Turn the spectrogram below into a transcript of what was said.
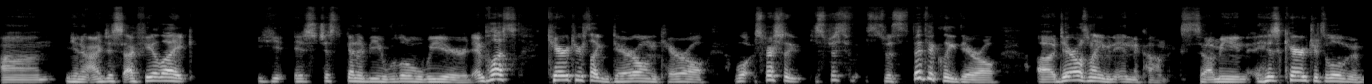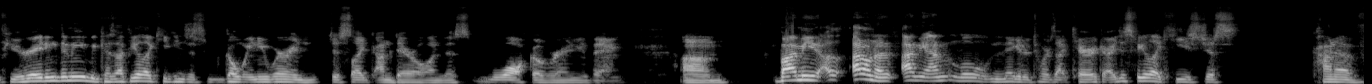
Um, you know, I just I feel like he, it's just going to be a little weird. And plus, characters like Daryl and Carol, well, especially specifically Daryl, uh, Daryl's not even in the comics. So I mean, his character's a little infuriating to me because I feel like he can just go anywhere and just like I'm Daryl and just walk over anything. Um, but I mean, I, I don't know. I mean, I'm a little negative towards that character. I just feel like he's just kind of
